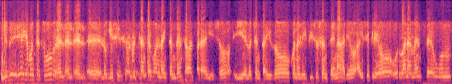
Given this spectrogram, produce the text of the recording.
Yo te diría que ponte tú el, el, el, eh, lo que hiciste en el 80 con la Intendencia de Valparaíso y el 82 con el edificio Centenario, ahí se creó urbanamente un,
